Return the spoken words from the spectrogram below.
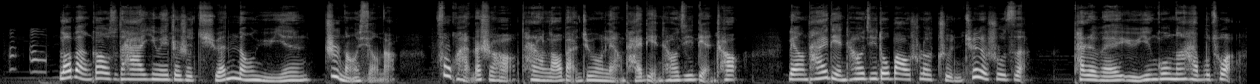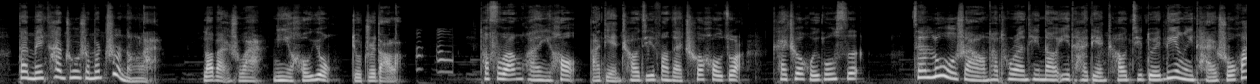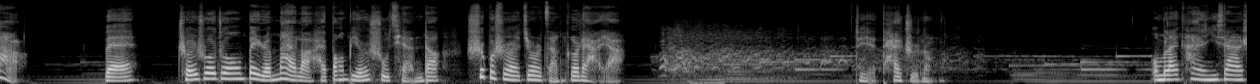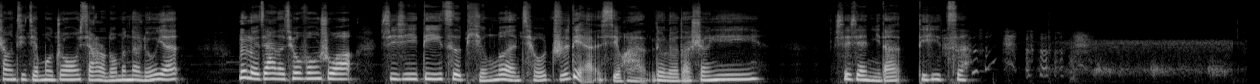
老板告诉他，因为这是全能语音智能型的。付款的时候，他让老板就用两台点钞机点钞，两台点钞机都报出了准确的数字。他认为语音功能还不错，但没看出什么智能来。老板说啊，你以后用就知道了。他付完款以后，把点钞机放在车后座，开车回公司。在路上，他突然听到一台点钞机对另一台说话了。喂，传说中被人卖了还帮别人数钱的，是不是就是咱哥俩呀？这也太智能了。我们来看一下上期节目中小耳朵们的留言。六六家的秋风说：“西西第一次评论求指点，喜欢六六的声音，谢谢你的第一次。”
